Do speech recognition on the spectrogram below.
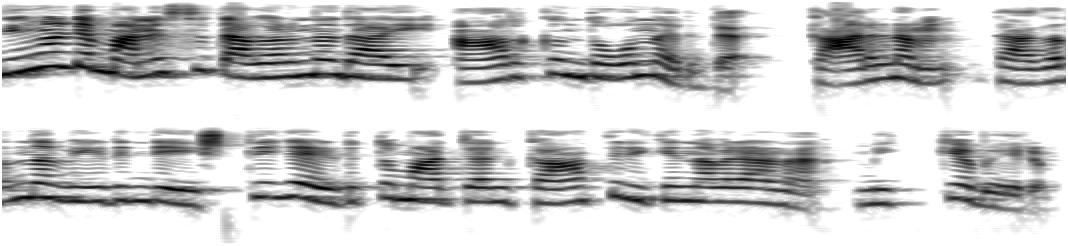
നിങ്ങളുടെ മനസ്സ് തകർന്നതായി ആർക്കും തോന്നരുത്. കാരണം തകർന്ന വീടിന്റെ ഇഷ്ടിക എടുത്തു മാറ്റാൻ കാത്തിരിക്കുന്നവരാണ് മിക്ക പേരും.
